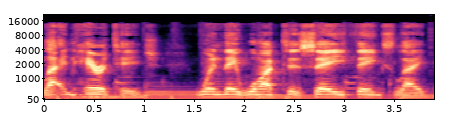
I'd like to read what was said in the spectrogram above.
Latin heritage when they want to say things like,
